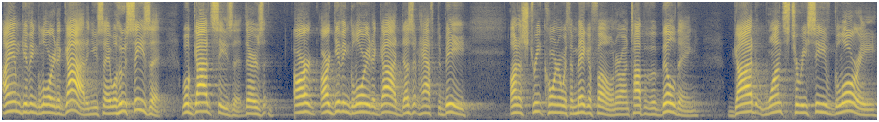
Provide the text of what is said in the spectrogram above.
I am giving glory to God. And you say, well, who sees it? Well, God sees it. There's our, our giving glory to God doesn't have to be on a street corner with a megaphone or on top of a building. God wants to receive glory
